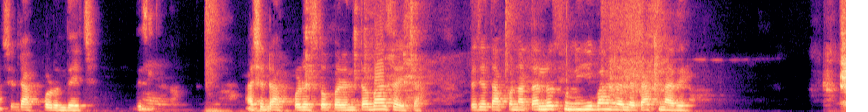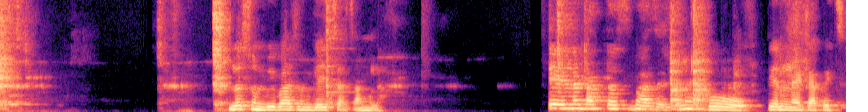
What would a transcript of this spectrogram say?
असे डाग पडून द्यायचे. दिसले असे डाग पडस्तोपर्यंत भाजायच्या. त्याच्यात आपण आता लसूणही भाजायला टाकणार आहे. लसूण बी भाजून घ्यायचा चांगला. तेल न टाकताच भाजायचं ना? हो तेल नाही टाकायचं.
